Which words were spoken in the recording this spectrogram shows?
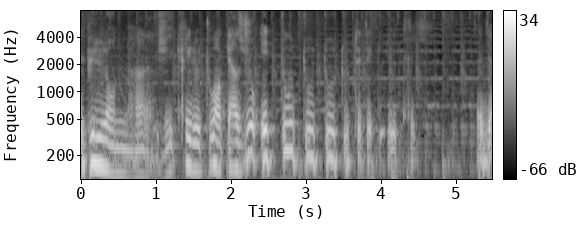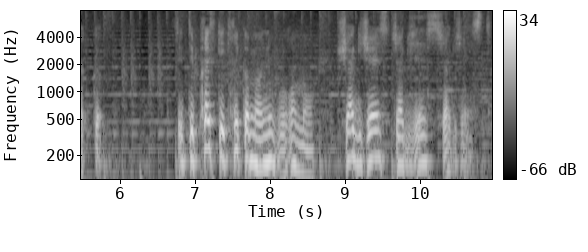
Et puis le lendemain, j'ai écrit le tout en 15 jours et tout, tout, tout, tout était écrit. C'est-à-dire que c'était presque écrit comme un nouveau roman. Chaque geste, chaque geste, chaque geste.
